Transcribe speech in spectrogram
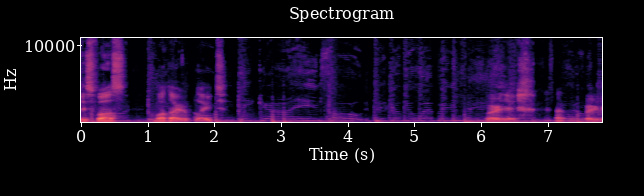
This was what I replayed. Very, very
